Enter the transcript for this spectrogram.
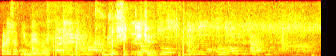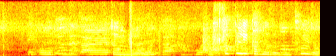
빨리 찾기 위해서 두 줄씩 뒤져야 잠깐만요 여러분 자, 스플리카드를 좀 풀죠.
